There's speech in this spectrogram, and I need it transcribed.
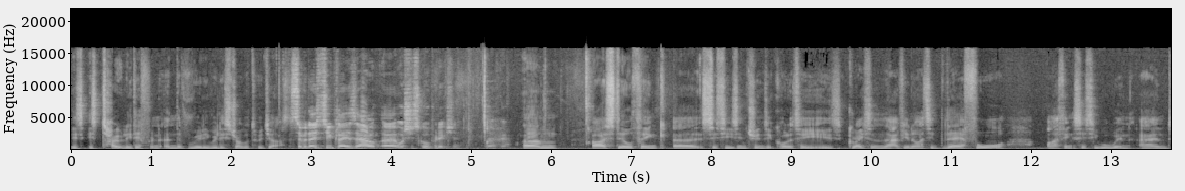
It's, it's totally different and they've really, really struggled to adjust. so with those two players out, uh, what's your score prediction? Okay. Um, I still think uh, City's intrinsic quality is greater than that of United. Therefore, I think City will win and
